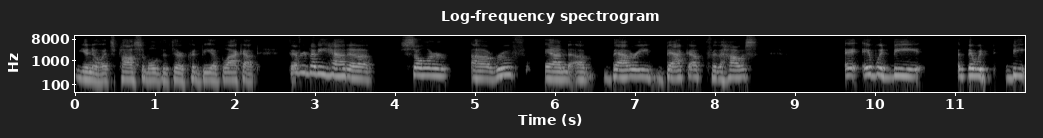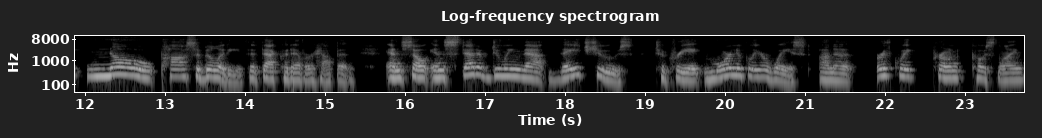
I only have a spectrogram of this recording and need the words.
you know it's possible that there could be a blackout if everybody had a solar uh, roof and a battery backup for the house it, it would be there would be no possibility that that could ever happen. And so instead of doing that, they choose to create more nuclear waste on an earthquake prone coastline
